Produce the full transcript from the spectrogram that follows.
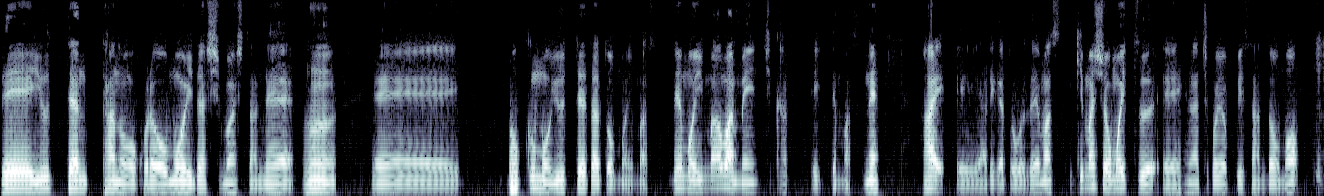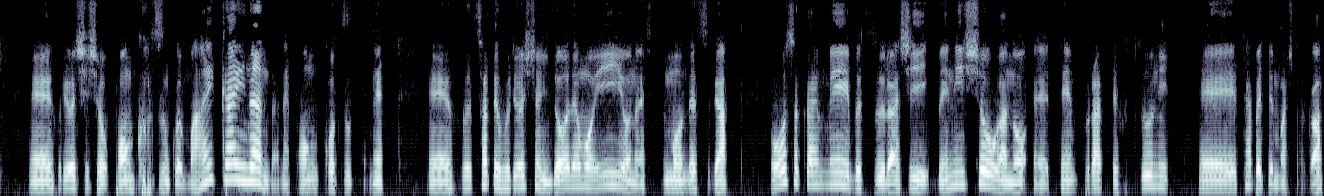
で言ってたのをこれ思い出しましたね。うん。えー、僕も言ってたと思います。でも今はメンチカツって言ってますね。はい、えー、ありがとうございます。行きましょう。もう一つ、えー、ヘナチコヨッピーさんどうも。えー、不良師匠、ポンコツ。これ毎回なんだね、ポンコツってね。えー、さて、不良師匠にどうでもいいような質問ですが、大阪名物らしい紅生姜の、えー、天ぷらって普通に、えー、食べてましたか？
